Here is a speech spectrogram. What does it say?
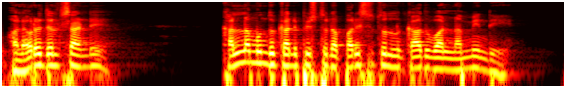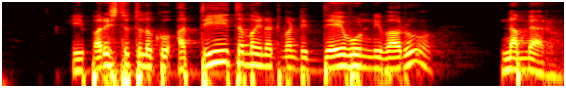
వాళ్ళెవరో తెలుసా అండి? కళ్ళ ముందు కనిపిస్తున్న పరిస్థితులను కాదు వాళ్ళు నమ్మింది. ఈ పరిస్థితులకు అతీతమైనటువంటి దేవుణ్ణి వారు నమ్మారు.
